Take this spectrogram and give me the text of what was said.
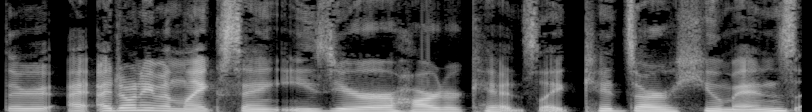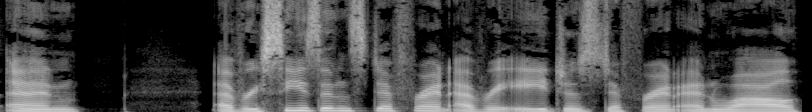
there I, I don't even like saying easier or harder kids. Like kids are humans and every season's different, every age is different. And while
